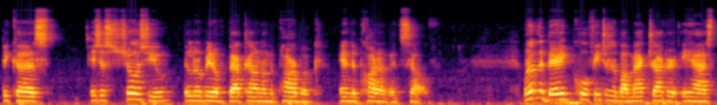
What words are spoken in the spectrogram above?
because it just shows you a little bit of background on the PowerBook and the product itself. One of the very cool features about Mac Tracker, it has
